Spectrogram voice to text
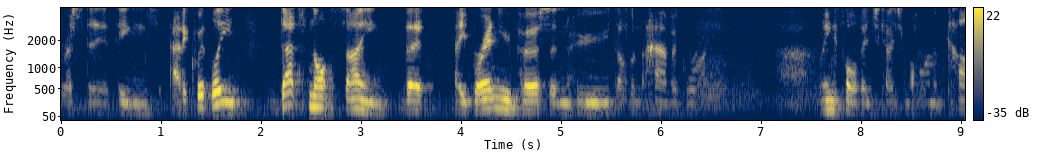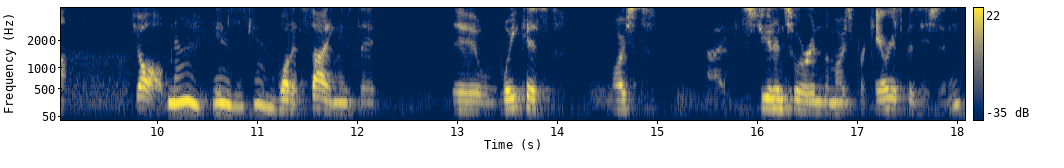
address their things adequately. That's not saying that a brand new person who doesn't have a great uh, length of education behind them can't job. No, yeah, it's what it's saying is that the weakest, most uh, students who are in the most precarious position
